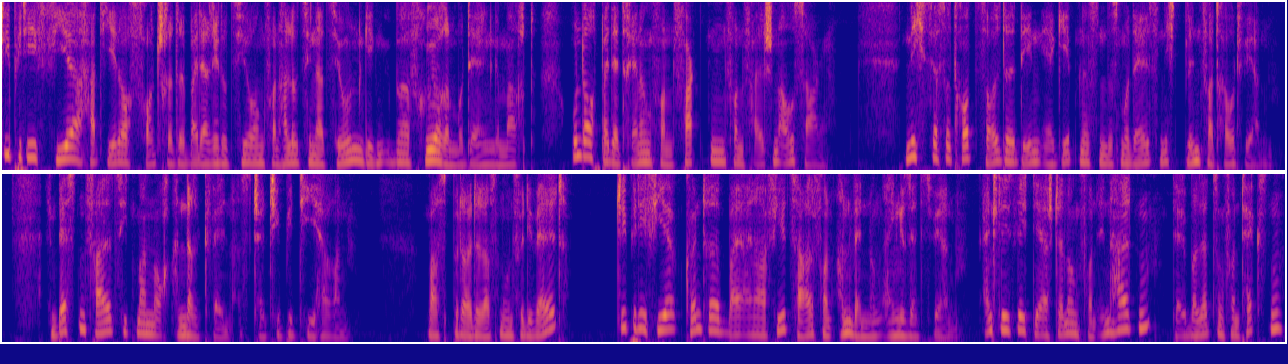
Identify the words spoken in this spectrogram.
GPT-4 hat jedoch Fortschritte bei der Reduzierung von Halluzinationen gegenüber früheren Modellen gemacht und auch bei der Trennung von Fakten von falschen Aussagen. Nichtsdestotrotz sollte den Ergebnissen des Modells nicht blind vertraut werden. Im besten Fall zieht man noch andere Quellen als ChatGPT heran. Was bedeutet das nun für die Welt? GPT-4 könnte bei einer Vielzahl von Anwendungen eingesetzt werden, einschließlich der Erstellung von Inhalten, der Übersetzung von Texten,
